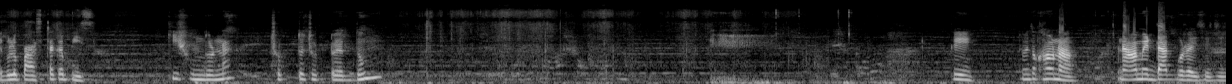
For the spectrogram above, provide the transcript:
এগুলো পাঁচ টাকা পিস কি সুন্দর না? ছোট্ট ছোট্ট একদম। কি? তুমি তো খাও না? না, আমের দাগ বসাইছে জি,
